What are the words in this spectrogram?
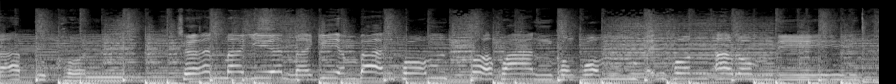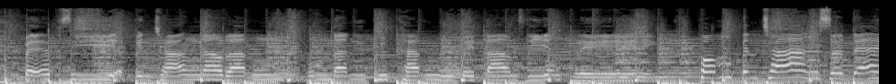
รับทุกคนเชิญมาเยือนมาเยี่ยมบ้านผมพ่อควานของผมเป็นคนอารมณ์ดี เป๊ปซี่เป็นช้างน่ารัก นั้นคือคักไปตามเสียงเพลง ผมเป็นช้างแสดง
